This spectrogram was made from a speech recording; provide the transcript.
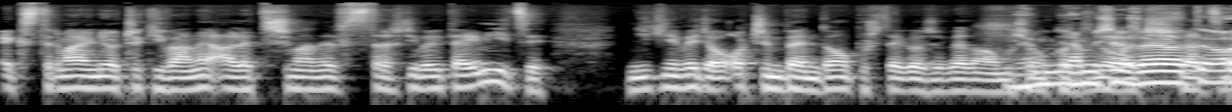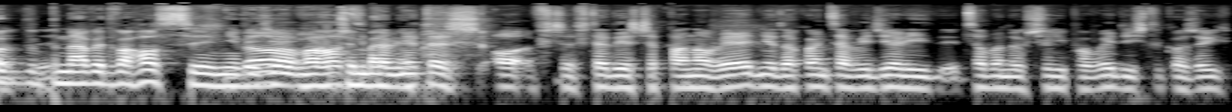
ekstremalnie oczekiwane, ale trzymane w straszliwej tajemnicy. Nikt nie wiedział, o czym będą, oprócz tego, że wiadomo, muszą Ja, ja myślę, że to, nawet Wachowcy nie no, wiedzieli, no, o czym pewnie też, o, wtedy jeszcze panowie nie do końca wiedzieli, co będą chcieli powiedzieć, tylko że ich...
